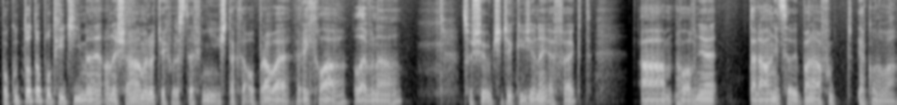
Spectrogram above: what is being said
Pokud toto podchytíme a nešáháme do těch vrstev níž, tak ta oprava je rychlá, levná, což je určitě kýžený efekt a hlavně ta dálnice vypadá furt jako nová.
